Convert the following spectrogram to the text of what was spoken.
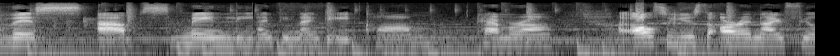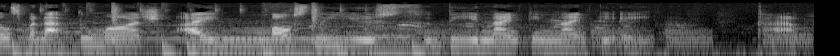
this apps mainly 1998 cam camera I also use the RNI films but not too much I mostly use the 1998 cam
